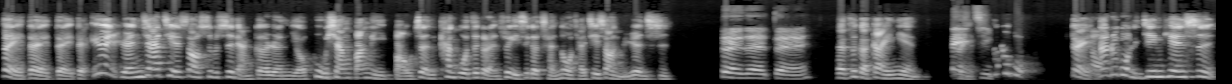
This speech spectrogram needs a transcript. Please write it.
对对对对，因为人家介绍是不是两个人有互相帮你保证看过这个人，所以是个承诺才介绍你们认识。对对对，的这个概念背景。如果对，那如果你今天是。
